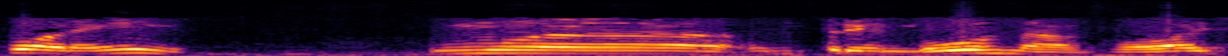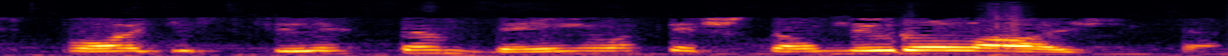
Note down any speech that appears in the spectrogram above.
Porém, uma, um tremor na voz pode ser também uma questão neurológica.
